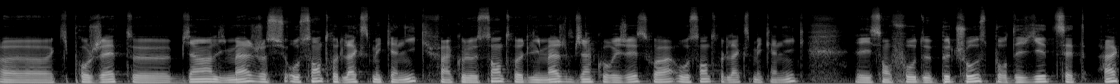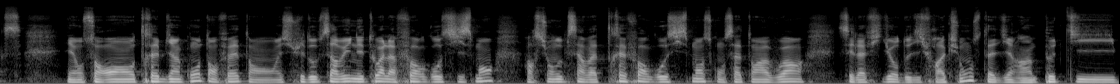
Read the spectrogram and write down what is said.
euh, qui projettent euh, bien l'image au centre de l'axe mécanique, enfin que le centre de l'image bien corrigé soit au centre de l'axe mécanique et il s'en faut de peu de choses pour dévier de cet axe. Et on s'en rend très bien compte, en fait, il suffit d'observer une étoile à fort grossissement. Alors si on observe à très fort grossissement, ce qu'on s'attend à voir, c'est la figure de diffraction, c'est-à-dire un petit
